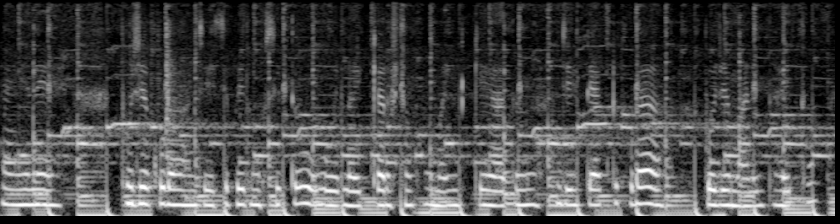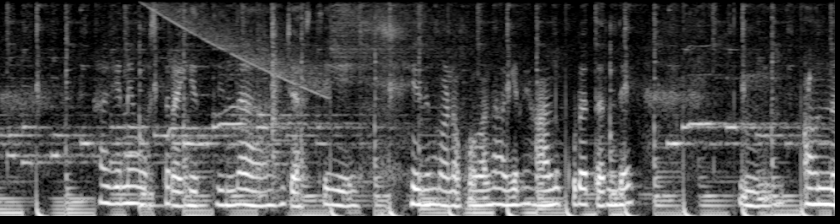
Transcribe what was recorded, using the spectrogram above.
ಹಾಗೆಯೇ ಪೂಜೆ ಕೂಡ ಜೆ ಸಿ ಪಿ ಮುಗಿಸಿತ್ತು. ಲೈಕ್ ಅರಶಿನ ಕುಂಕುಮ ಇಕ್ಕೆ ಅದು ಜಿ ಟ್ಯಾಕ್ಟ್ರಿ ಕೂಡ ಪೂಜೆ ಮಾಡಿದ್ದಾಯಿತು. ಹಾಗೆಯೇ ಹೊಸ್ತರಾಗಿದ್ದರಿಂದ ಜಾಸ್ತಿ ಇದು ಮಾಡೋಕ್ಕೋಗಲ್ಲ ಹಾಗೆಯೇ ಹಾಲು ಕೂಡ ತಂದೆ. ಅವನು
